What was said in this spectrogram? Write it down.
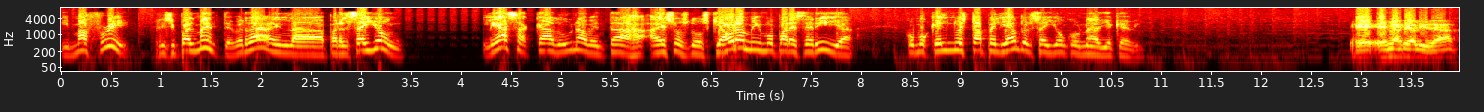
y Matt Free, principalmente, ¿verdad? En la, para el Young le ha sacado una ventaja a esos dos que ahora mismo parecería como que él no está peleando el sayón con nadie, Kevin. Eh, es la realidad.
